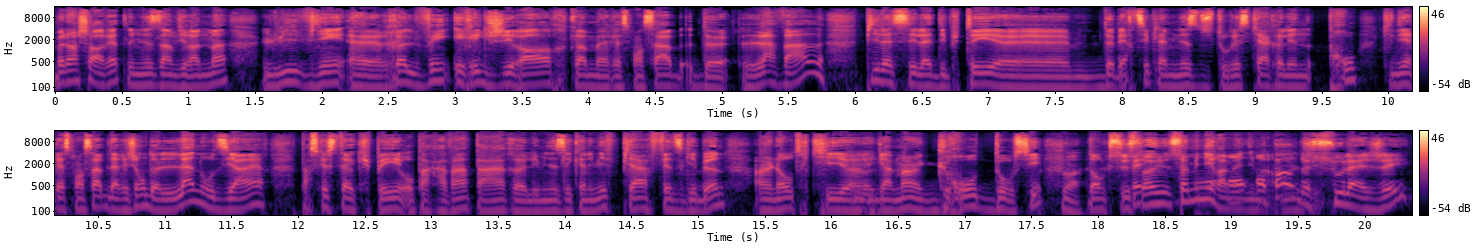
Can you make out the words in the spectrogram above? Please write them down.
Benoît Charette, le ministre de l'Environnement, lui vient euh, relever Éric Girard comme responsable de Laval. Puis là, c'est la députée euh, de Berthier, puis la ministre du Tourisme, Caroline Proux, qui devient responsable de la région de Lanaudière, parce que c'était occupé auparavant par le ministre de l'Économie, Pierre Fitzgibbon, un autre qui a également un gros dossier. Ouais. Donc, c'est un, un mini on-. On, parle le de soulager,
